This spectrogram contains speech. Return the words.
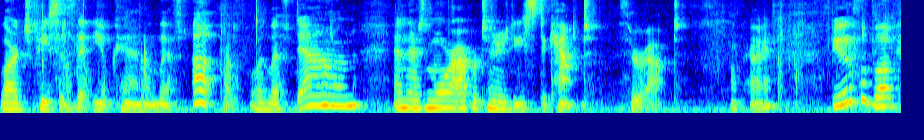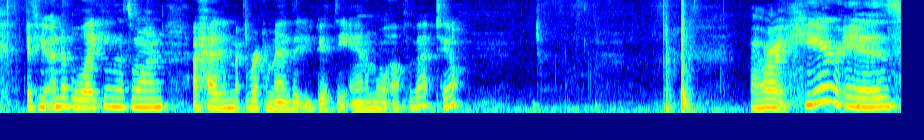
large pieces that you can lift up or lift down, and there's more opportunities to count throughout. Okay, beautiful book. If you end up liking this one, I highly recommend that you get the animal alphabet too. All right, here is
